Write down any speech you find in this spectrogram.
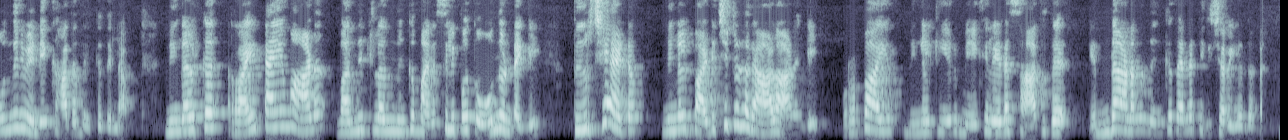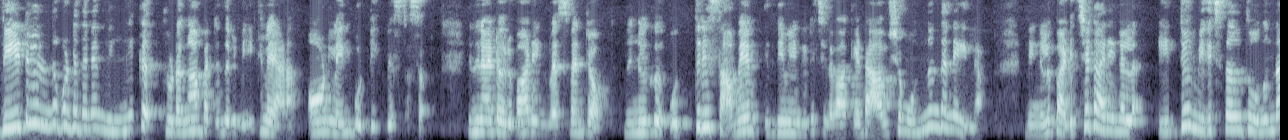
ഒന്നിനു വേണ്ടിയും കാതെ നിൽക്കുന്നില്ല. നിങ്ങൾക്ക് റൈറ്റ് ടൈം ആണ് വന്നിട്ടുള്ളത് നിങ്ങൾക്ക് മനസ്സിൽ ഇപ്പോൾ തോന്നുന്നുണ്ടെങ്കിൽ തീർച്ചയായിട്ടും നിങ്ങൾ പഠിച്ചിട്ടുള്ള ഒരാളാണെങ്കിൽ ഉറപ്പായും നിങ്ങൾക്ക് ഈ ഒരു മേഖലയുടെ സാധ്യത എന്താണെന്ന് നിങ്ങൾക്ക് തന്നെ തിരിച്ചറിയുന്നുണ്ട്. വീട്ടിൽ നിന്നുകൊണ്ട് തന്നെ നിങ്ങൾക്ക് തുടങ്ങാൻ പറ്റുന്ന ഒരു മേഖലയാണ് ഓൺലൈൻ ബുട്ടീക് ബിസിനസ് ഇതിനായിട്ട് ഒരുപാട് ഇൻവെസ്റ്റ്മെന്റോ നിങ്ങൾക്ക് ഒത്തിരി സമയം ഇതിനു വേണ്ടിയിട്ട് ചിലവാക്കേണ്ട ആവശ്യം ഒന്നും തന്നെ ഇല്ല. നിങ്ങൾ പഠിച്ച കാര്യങ്ങളിൽ ഏറ്റവും മികച്ചതെന്ന് തോന്നുന്ന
